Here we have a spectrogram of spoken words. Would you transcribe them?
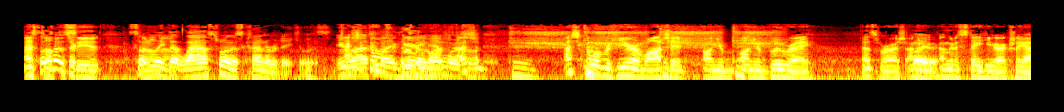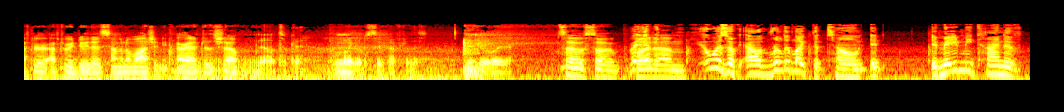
I still have to Sometimes see it. So I don't like know. that last one is kind of ridiculous. It The was last come fight over here between and them where watch- I just- I should come over here and watch it on your on your Blu-ray. That's where I should, I'm, gonna, Where? I'm gonna stay here actually after after we do this. I'm gonna watch it right after the show. No, it's okay. I'm gonna go to sleep after this. We'll do it later. So so, but it, um, it was okay. I really liked the tone. It it made me kind of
